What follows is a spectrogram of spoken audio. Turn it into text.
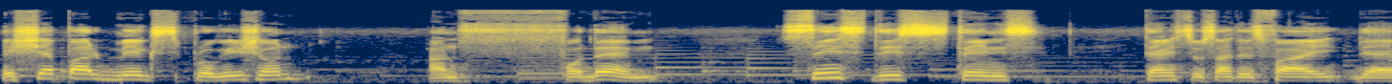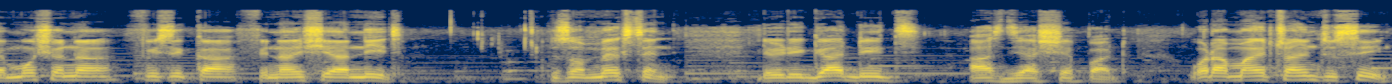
A shepherd makes provision, and for them, since these things tends to satisfy their emotional, physical, financial need, to some extent, they regard it as their shepherd. What am I trying to say?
